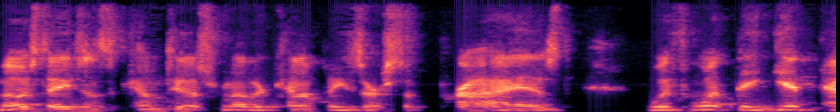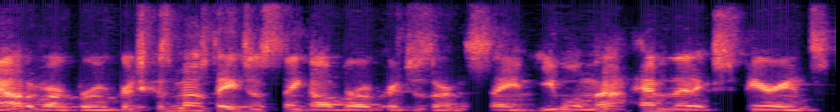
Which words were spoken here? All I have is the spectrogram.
most agents come to us from other companies are surprised with what they get out of our brokerage because most agents think all brokerages are the same. You will not have that experience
